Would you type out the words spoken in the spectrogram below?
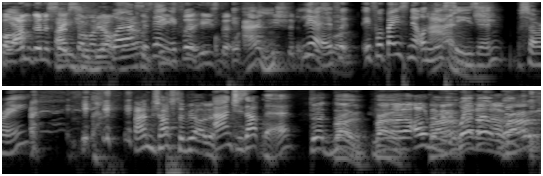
But Yeah. I'm going to say Ange someone be else. Well, that's the thing, He's if the, we- he's the, if- he's the Yeah, if, we, one. if we're basing it on this Ange. season, sorry, Ange has to be out there. Ange is up there. D- Bro, no, bro, no, no, no, hold bro. on. Wait, no, no, no. Bro,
